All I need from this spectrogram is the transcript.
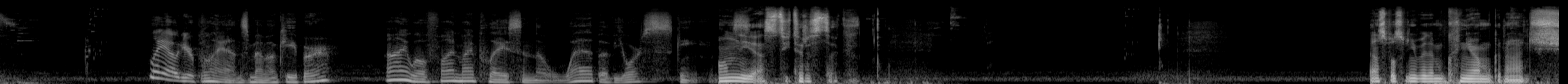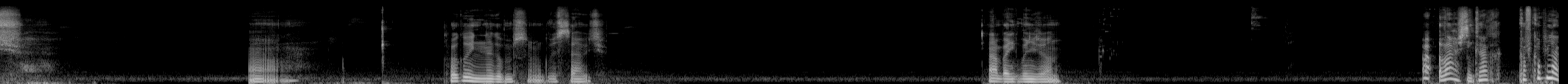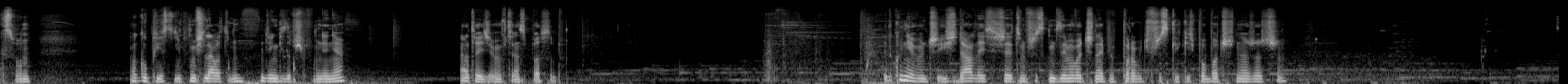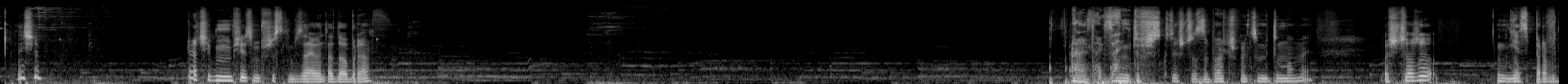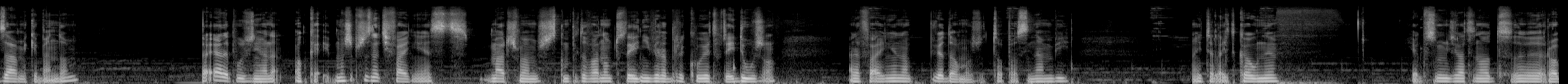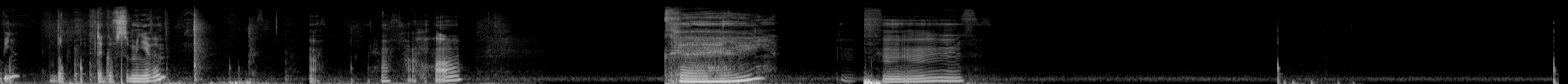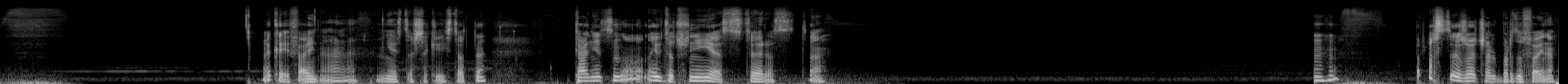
Lay out your plans, Memo Keeper. I will find my place in the web of your schemes. On jest i teraz tak. W ten sposób nie będę mógł nią grać. A. Kogo innego bym sobie mógł wystawić? A, niech będzie on. A, właśnie, Ka- Kawka Black Swan. No głupi jest, nie pomyślałem o tym. Dzięki za przypomnienie. A to idziemy w ten sposób. Tylko nie wiem, czy iść dalej, się tym wszystkim zajmować, czy najpierw porobić wszystkie jakieś poboczne rzeczy. W sensie... Raczej bym się tym wszystkim zajął na dobre. Ale tak, zanim to wszystko, to jeszcze zobaczmy, co my tu mamy. Bo szczerze, nie sprawdzałem, jakie będą. Ale później, ale okej. Muszę przyznać, fajnie jest. Marcz mam już skompletowaną, tutaj niewiele brakuje, tutaj dużo. Ale fajnie, no wiadomo, że to Pass Nambi. No i te Lightcony. Jak w sumie działa ten od e, Robin? Bo tego w sumie nie wiem. Ha, ha, ha, ha. Okej. Mhm. Okej, fajne, ale nie jest też takie istotne. Taniec, no najwidoczniej jest teraz, tak. Mhm. Proste rzeczy, ale bardzo fajne.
